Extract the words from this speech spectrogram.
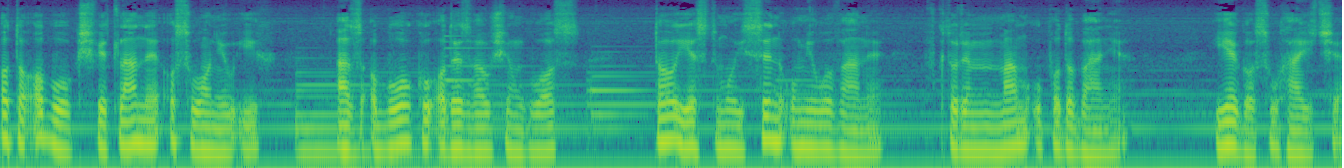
oto obłok świetlany osłonił ich, a z obłoku odezwał się głos: To jest mój syn umiłowany, w którym mam upodobanie. Jego słuchajcie.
